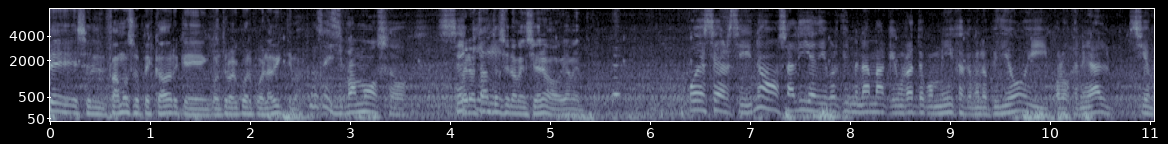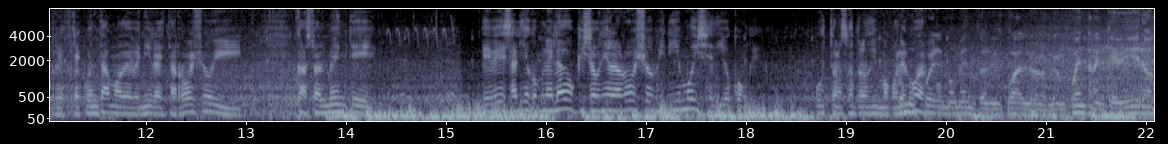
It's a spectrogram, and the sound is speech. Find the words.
Usted es el famoso pescador que encontró el cuerpo de la víctima. No sé si famoso. Sé Pero que tanto se lo mencionó, obviamente. Puede ser, sí. No, salí a divertirme nada más que un rato con mi hija que me lo pidió y por lo general siempre frecuentamos de venir a este arroyo y casualmente de vez salía a comer un helado, quiso venir al arroyo, vinimos y se dio con que justo nosotros dimos con el ¿Cómo cuerpo. fue el momento en el cual lo, lo encuentran? ¿Qué vieron?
